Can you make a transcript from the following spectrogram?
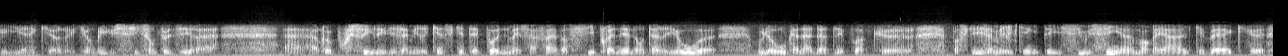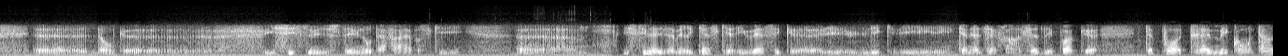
qui, qui, ont réussi, si on peut dire, à, repousser les, Américains, ce qui n'était pas une mince affaire, parce qu'ils prenaient l'Ontario euh, ou le Haut-Canada de l'époque, parce que les Américains étaient ici aussi, hein, Montréal, Québec, donc ici, c'était une autre affaire parce que ici, les Américains, ce qui arrivait, c'est que les, les, Canadiens français de l'époque n'étaient pas très mécontents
